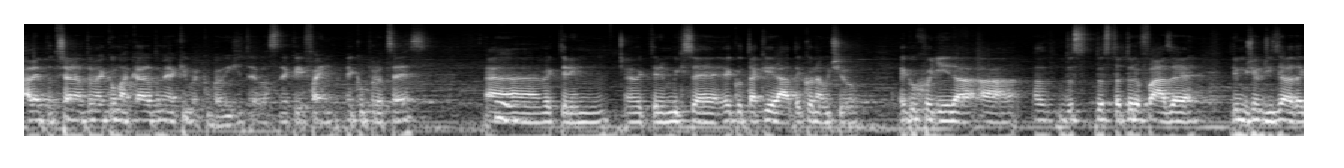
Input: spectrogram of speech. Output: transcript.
ale je potřeba na tom jako makat, na tom jaký jako baví, že to je vlastně takový fajn jako proces, a, hmm. ve, kterým, ve kterým bych se jako taky rád jako naučil jako chodit a, a, a dostat to do fáze, kdy můžeme říct, ale tak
